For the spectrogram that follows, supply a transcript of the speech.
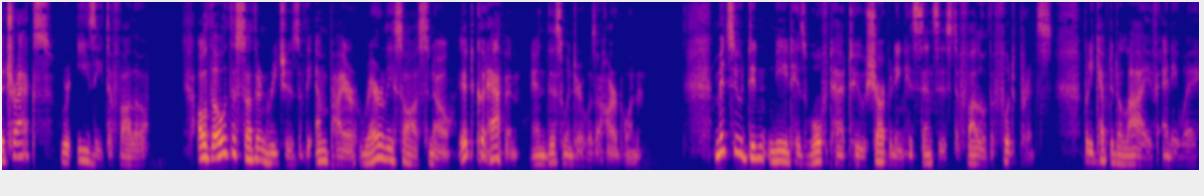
The tracks were easy to follow. Although the southern reaches of the Empire rarely saw snow, it could happen, and this winter was a hard one. Mitsu didn't need his wolf tattoo sharpening his senses to follow the footprints, but he kept it alive anyway.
